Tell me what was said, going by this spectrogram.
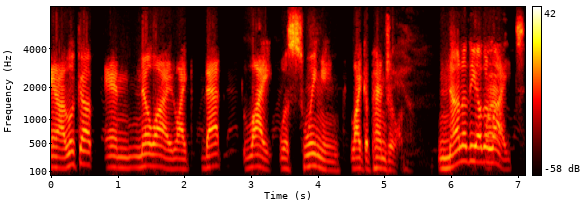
and I look up, and no lie, like that light was swinging like a pendulum. None of the other Wow. lights,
